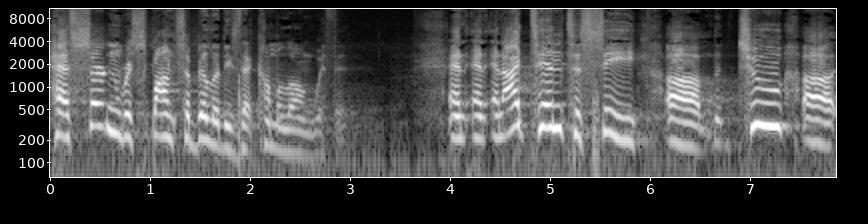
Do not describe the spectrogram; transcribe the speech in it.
has certain responsibilities that come along with it. And, and, and I tend to see uh, two uh,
